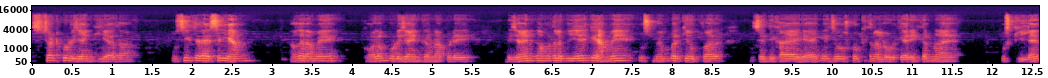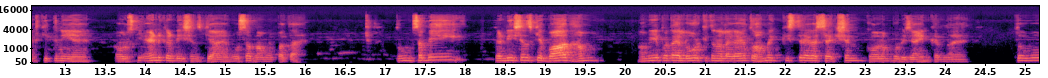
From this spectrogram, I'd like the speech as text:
स्टट को डिज़ाइन किया था, उसी तरह से ही हम, अगर हमें कॉलम को डिज़ाइन करना पड़े डिज़ाइन का मतलब ये है कि हमें उस मेंबर के ऊपर जैसे दिखाया गया है कि जो उसको कितना लोड कैरी करना है, उसकी लेंथ कितनी है और उसकी एंड कंडीशंस क्या है, वो सब हमें पता है। तो उन सभी कंडीशंस के बाद हम हमें ये पता है लोड कितना लगा है तो हमें किस तरह का सेक्शन कॉलम को डिज़ाइन करना है तो वो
